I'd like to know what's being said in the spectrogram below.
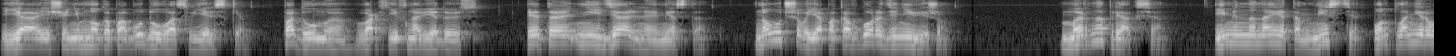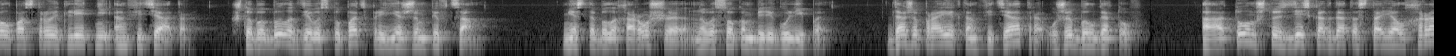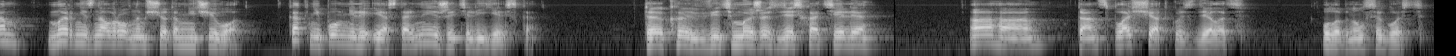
Я еще немного побуду у вас в Ельске. Подумаю, в архив наведаюсь. Это не идеальное место, но лучшего я пока в городе не вижу. Мэр напрягся. Именно на этом месте он планировал построить летний амфитеатр, чтобы было где выступать приезжим певцам. Место было хорошее, на высоком берегу Липы. Даже проект амфитеатра уже был готов. А о том, что здесь когда-то стоял храм, мэр не знал ровным счетом ничего, как не помнили и остальные жители Ельска. «Так ведь мы же здесь хотели...» «Ага, танцплощадку сделать», – улыбнулся гость.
